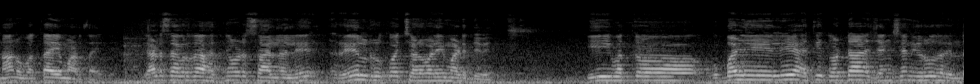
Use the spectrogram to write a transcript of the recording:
ನಾನು ಒತ್ತಾಯ ಮಾಡ್ತಾ ಇದ್ದೆ. ಎರಡು ಸಾವಿರದ ಹದಿನೇಳು ಸಾಲಿನಲ್ಲಿ ರೇಲ್ ರುಕೋ ಚಳವಳಿ ಮಾಡಿದ್ದೇವೆ. ಈ ಇವತ್ತು ಹುಬ್ಬಳ್ಳಿಯಲ್ಲಿ ಅತಿ ದೊಡ್ಡ ಜಂಕ್ಷನ್ ಇರುವುದರಿಂದ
